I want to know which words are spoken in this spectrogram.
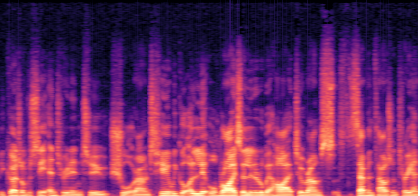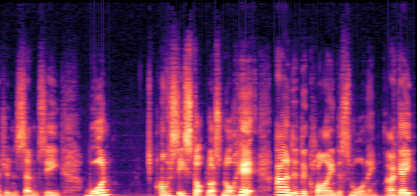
because obviously entering into short rounds here we got a little rise a little bit higher to around 7371 obviously stop loss not hit and a decline this morning okay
